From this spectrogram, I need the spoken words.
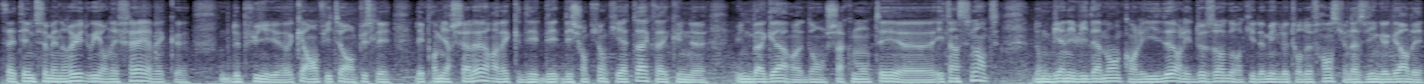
Ça a été une semaine rude, oui, en effet, avec euh, depuis 48 euh, heures en plus les, les premières chaleurs, avec des, des, des, champions qui attaquent, avec une, une bagarre dans chaque montée euh, étincelante. Donc bien évidemment, quand les leaders, les deux ogres qui dominent le Tour de France, Jonas Vingegaard et,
